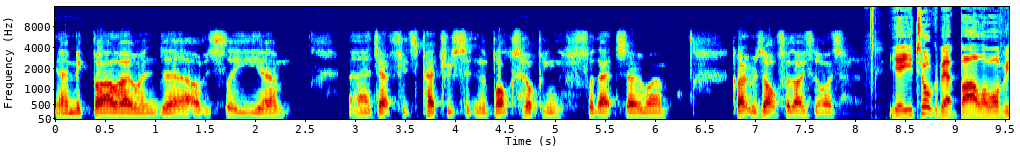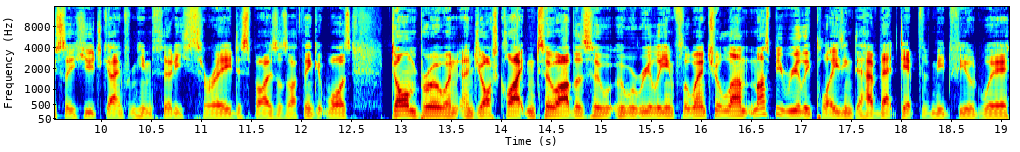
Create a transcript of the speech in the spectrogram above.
you know, Mick Barlow and uh, obviously um, uh, Jack Fitzpatrick sitting in the box helping for that. So um, great result for those guys. Yeah, you talk about Barlow, obviously a huge game from him, 33 disposals, I think it was. Dom Brew and, Josh Clayton, two others who, who were really influential. Um, must be really pleasing to have that depth of midfield where,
